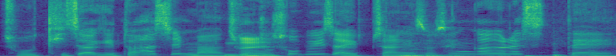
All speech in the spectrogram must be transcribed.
저 기자기도 하지만 저도 네. 소비자 입장에서 음. 생각을 했을 때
